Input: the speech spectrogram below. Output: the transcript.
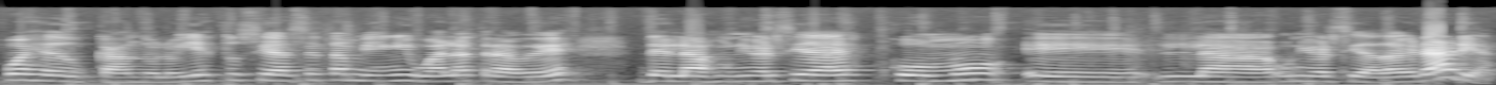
Pues educándolo. Y esto se hace también igual a través de las universidades como eh, la Universidad Agraria,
